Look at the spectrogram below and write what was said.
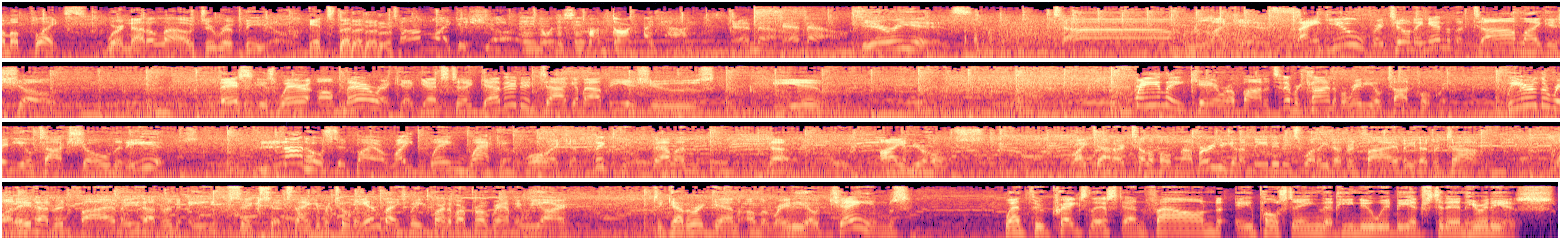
from a place we're not allowed to reveal. It's the, the, the Tom Leykis Show. And you know what they say about dark Italians? And now, and now, here he is, Tom Leykis. Thank you for tuning in to the Tom Leykis Show. This is where America gets together to talk about the issues you really care about. It's a different kind of a radio talk program. We're the radio talk show that is not hosted by a right-wing wacko or a convicted felon. No. I am your host. Write down our telephone number. You're going to need it. It's 1-800-5800-TOM. 1-800-5800-866. Thank you for tuning in. Thanks for being part of our program. Here we are together again on the radio. James went through Craigslist and found a posting that he knew we'd be interested in. Here it is.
